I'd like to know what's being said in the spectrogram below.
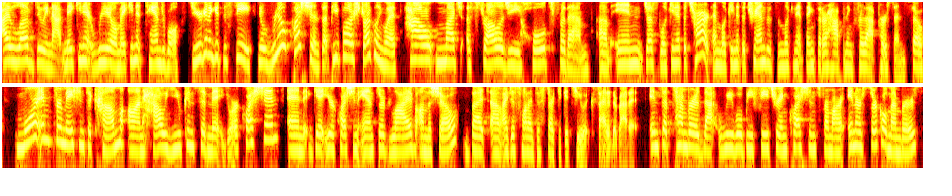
I love doing that, making it real, making it tangible. So you're going to get to see, you know, real questions that people are struggling with, how much astrology holds for them um, in just looking at the chart and looking at the transits and looking at things that are happening for that person. So more information to come on how you can submit your question and get your question answered live on the show. But um, I just wanted to start to get you excited about it. In September, that we will be featuring questions from our inner circle members.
